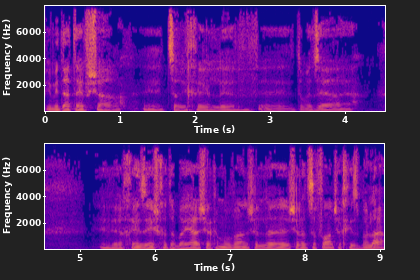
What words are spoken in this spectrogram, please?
במידת האפשר, אה, צריך, זאת אומרת, זה... ואחרי זה יש לך את הבעיה של, כמובן, של, של הצפון, של חיזבאללה.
